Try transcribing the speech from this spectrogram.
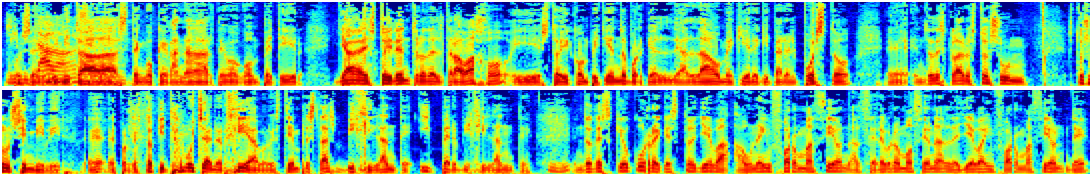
pues, eh, Limitadas, eh. tengo que ganar, tengo que competir. Ya estoy dentro del trabajo y estoy compitiendo porque el de al lado me quiere quitar el puesto. Eh, entonces, claro, esto es un esto es un sin vivir, porque esto quita mucha energía, porque siempre estás vigilante, hipervigilante. Entonces, ¿qué ocurre? Que esto lleva a una información, al cerebro emocional le lleva información de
